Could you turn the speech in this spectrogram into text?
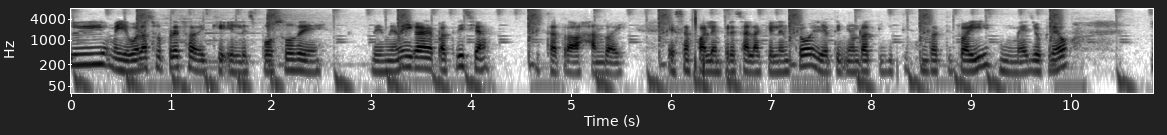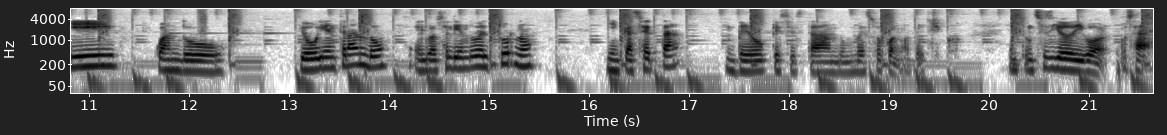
y me llevó la sorpresa de que el esposo de, mi amiga de Patricia está trabajando ahí. Esa fue la empresa a la que él entró, ella tenía un ratito, un ratito ahí, un mes yo creo. Y cuando yo voy entrando, él va saliendo del turno y en caseta veo que se está dando un beso con otro chico. Entonces yo digo, o sea,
